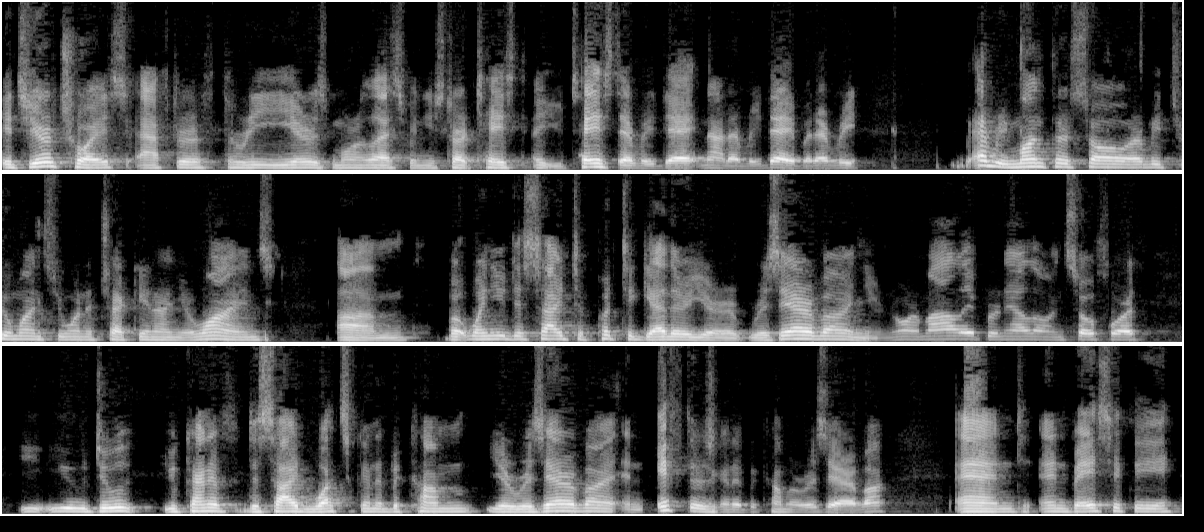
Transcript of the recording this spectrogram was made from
it's your choice after three years, more or less, when you start taste. Uh, you taste every day, not every day, but every every month or so, or every two months, you want to check in on your wines. Um, but when you decide to put together your Reserva and your Normale Brunello and so forth, you, you do you kind of decide what's going to become your reserva and if there's going to become a reserva and and basically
